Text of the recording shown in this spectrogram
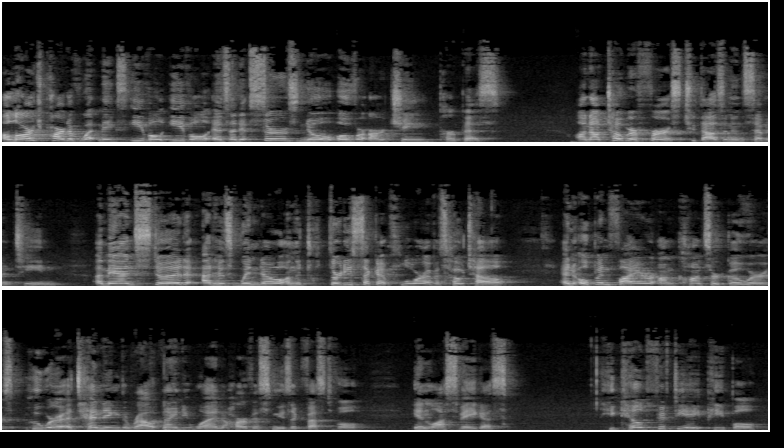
A large part of what makes evil evil is that it serves no overarching purpose. On October 1st, 2017, a man stood at his window on the 32nd floor of his hotel and opened fire on concert goers who were attending the Route 91 Harvest Music Festival in Las Vegas. He killed 58 people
